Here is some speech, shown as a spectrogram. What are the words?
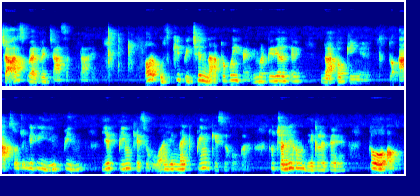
चार स्क्वायर पे जा सकता है। और उसके पीछे ना तो कोई हैवी मटेरियल है, ना तो किंग है। तो आप सोचेंगे कि ये पिन ये पिन कैसे हुआ? ये नाइट पिन कैसे होगा? तो चलिए हम देख लेते हैं। तो अब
